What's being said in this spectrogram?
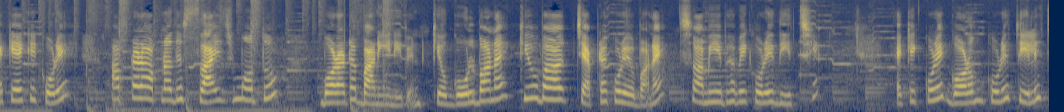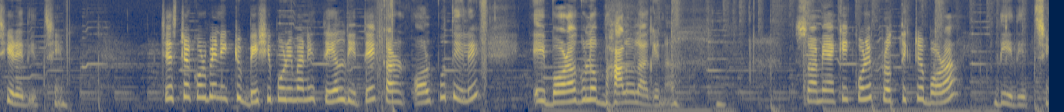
একে একে করে আপনারা আপনাদের সাইজ মতো বড়াটা বানিয়ে নেবেন। কেউ গোল বানায়, কেউ বা চ্যাপটা করেও বানায়। সো আমি এভাবে করে দিচ্ছি। এক এক করে গরম করে তেলে ছেড়ে দিচ্ছি। চেষ্টা করবেন একটু বেশি পরিমাণে তেল দিতে, কারণ অল্প তেলে এই বড়াগুলো ভালো লাগে না। সো আমি এক এক করে প্রত্যেকটা বড়া দিয়ে দিচ্ছি।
